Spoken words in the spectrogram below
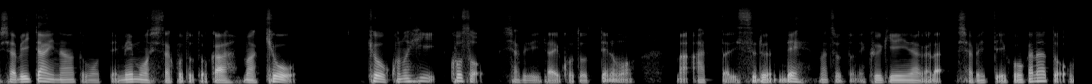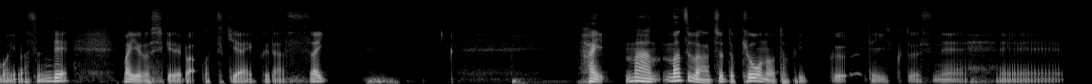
喋りたいなと思ってメモしたこととか、まあ、今日今日この日こそ喋りたいことっていうのも、まあ、あったりするんで、まあ、ちょっとね、区切りながら喋っていこうかなと思いますんで、まあ、よろしければお付き合いください。はい。まあ、まずはちょっと今日のトピックでいくとですね、えー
